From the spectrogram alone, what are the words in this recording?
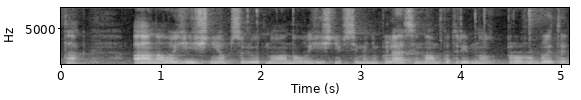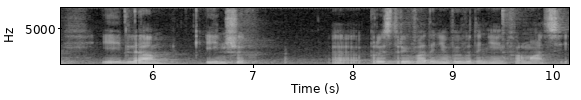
Так. Аналогічні, абсолютно аналогічні всі маніпуляції нам потрібно проробити і для інших е, пристроїв введення виведення інформації.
